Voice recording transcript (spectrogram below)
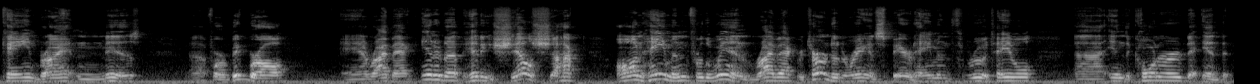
Kane, Bryant, and Miz uh, for a big brawl. and Ryback ended up hitting Shell Shock on Heyman for the win. Ryback returned to the ring and speared Heyman through a table uh, in the corner to end it.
